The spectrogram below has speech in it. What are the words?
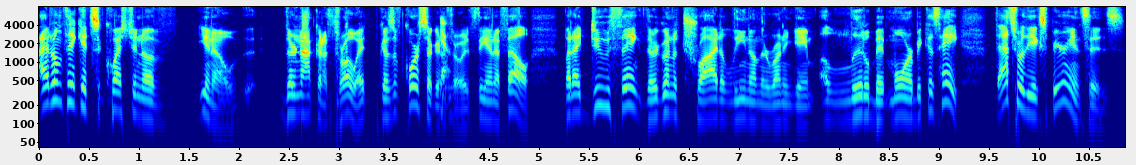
I don't think it's a question of, you know, they're not going to throw it because of course they're going to yeah. throw it. It's the NFL. But I do think they're going to try to lean on their running game a little bit more because hey, that's where the experience is.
